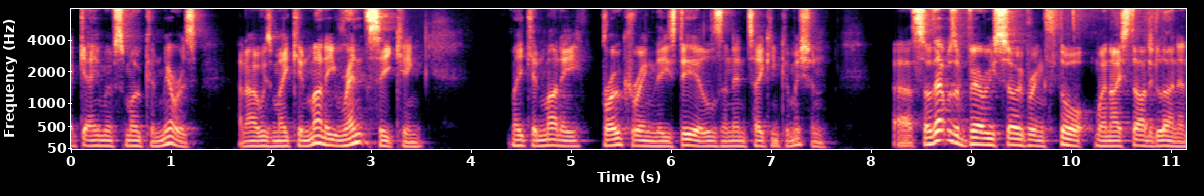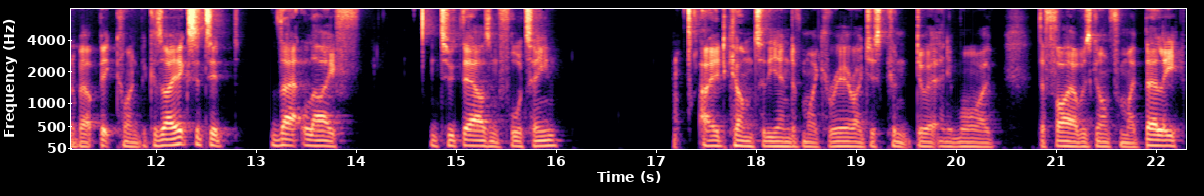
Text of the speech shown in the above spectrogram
a game of smoke and mirrors. And I was making money rent seeking, making money brokering these deals and then taking commission. Uh, so that was a very sobering thought when I started learning about Bitcoin because I exited that life in 2014. I had come to the end of my career. I just couldn't do it anymore. I, the fire was gone from my belly.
